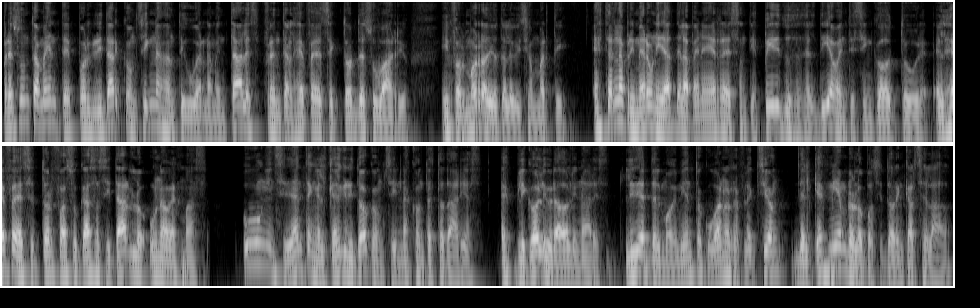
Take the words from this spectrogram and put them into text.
presuntamente por gritar consignas antigubernamentales frente al jefe del sector de su barrio, informó Radio Televisión Martí. Está en la primera unidad de la PNR de Santi Espíritus desde el día 25 de octubre. El jefe del sector fue a su casa a citarlo una vez más. Hubo un incidente en el que él gritó consignas contestatarias, explicó Librado Linares, líder del movimiento cubano Reflexión, del que es miembro el opositor encarcelado.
